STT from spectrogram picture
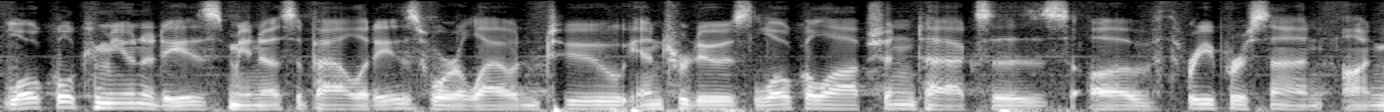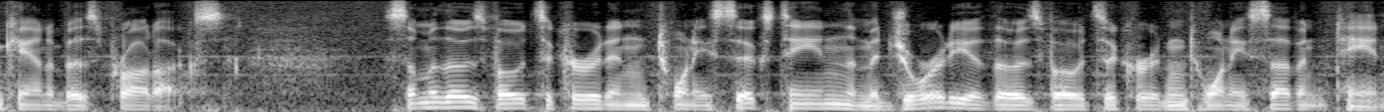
local communities, municipalities, were allowed to introduce local option taxes of 3% on cannabis products. Some of those votes occurred in 2016. The majority of those votes occurred in 2017.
